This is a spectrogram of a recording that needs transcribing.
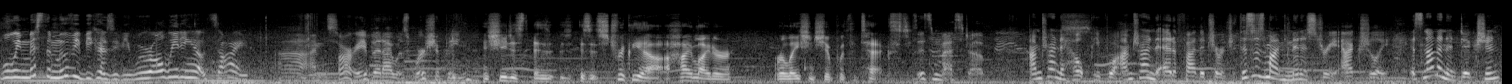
Well, we missed the movie because of you. We were all waiting outside. Uh, I'm sorry, but I was worshiping. Is she just, is, is it strictly a, a highlighter relationship with the text. It's messed up. I'm trying to help people. I'm trying to edify the church. This is my ministry, actually. It's not an addiction.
